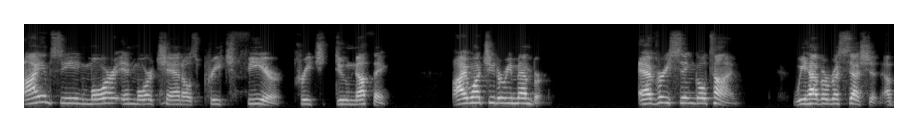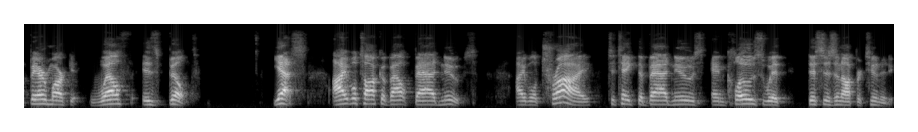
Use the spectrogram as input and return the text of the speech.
I am seeing more and more channels preach fear, preach do nothing. I want you to remember every single time we have a recession, a bear market, wealth is built. Yes, I will talk about bad news. I will try to take the bad news and close with this is an opportunity.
